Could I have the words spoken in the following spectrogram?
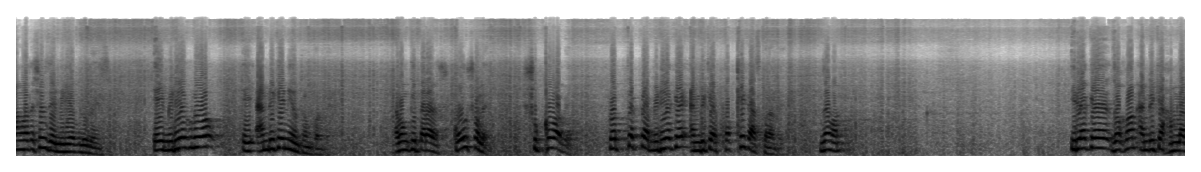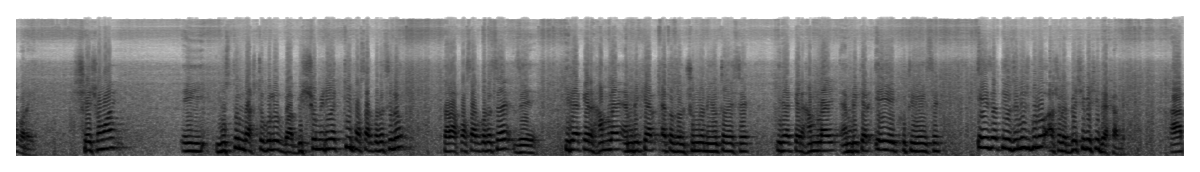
বাংলাদেশের যে মিডিয়াগুলো রয়েছে, এই মিডিয়াগুলো এই আমেরিকাই নিয়ন্ত্রণ করবে। এমনকি তারা কৌশলে, সূক্ষ্মভাবে প্রত্যেকটা মিডিয়াকে আমেরিকার পক্ষে কাজ করাবে। যেমন, ইরাকে যখন আমেরিকা হামলা করে, সেই সময় এই মুসলিম রাষ্ট্রগুলোর বা বিশ্ব মিডিয়া কি প্রচার করেছিল? তারা প্রচার করেছে যে ইরাকের হামলায় আমেরিকার এতজন শূন্য নিহত হয়েছে। ইরাকের হামলায় আমেরিকার এই এই ক্ষতি হয়েছে। এই জাতীয় জিনিসগুলো আসলে বেশি বেশি দেখাবে। আর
